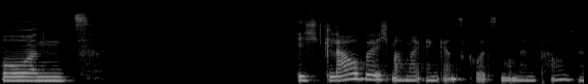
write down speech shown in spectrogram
Und ich glaube, ich mache mal einen ganz kurzen Moment Pause.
